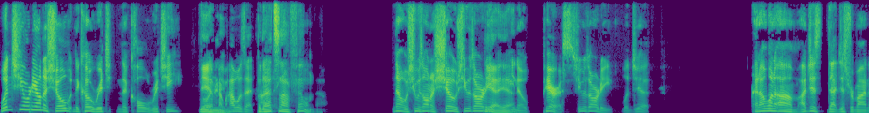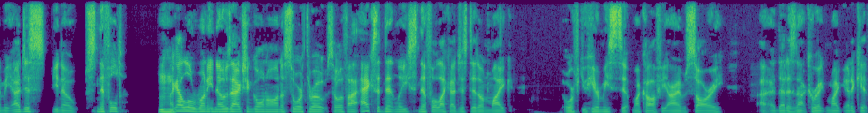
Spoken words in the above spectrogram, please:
Wasn't she already on a show with Nicole Rich Nicole Richie? yeah Or how, maybe. how was that? but timing? that's not film though No, she was on a show. She was already, Yeah, yeah. you know, Paris. She was already legit. And I want to, um, I just that just reminded me. I just, you know, sniffled. Mhm. I got a little runny nose action going on, a sore throat. So if I accidentally sniffle like I just did on mic, or if you hear me sip my coffee, I am sorry. I, that is not correct mic etiquette.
